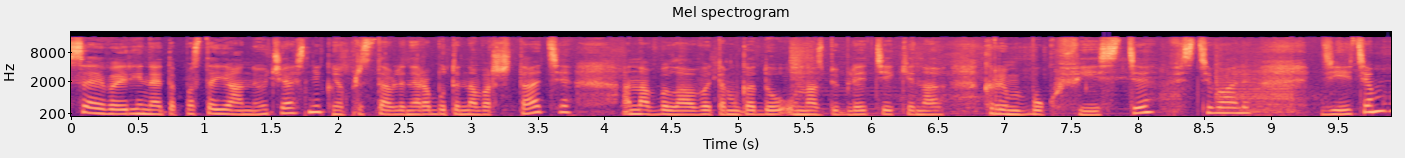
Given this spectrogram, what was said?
Исаева Ирина – это постоянный участник. У нее представлены работы на Варштате. Она была в этом году у нас в библиотеке на Крым Букфесте фестивале. Детям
